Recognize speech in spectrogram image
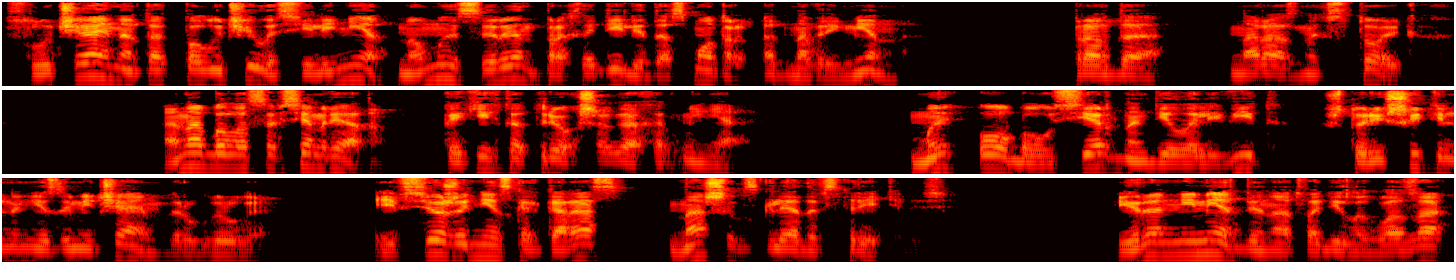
Случайно так получилось или нет, но мы с Ирен проходили досмотр одновременно. Правда, на разных стойках. Она была совсем рядом, в каких-то трех шагах от меня. Мы оба усердно делали вид, что решительно не замечаем друг друга. И все же несколько раз наши взгляды встретились. Иран немедленно отводила глаза,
